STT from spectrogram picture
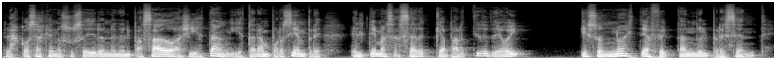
Las cosas que nos sucedieron en el pasado allí están y estarán por siempre. El tema es hacer que a partir de hoy eso no esté afectando el presente.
